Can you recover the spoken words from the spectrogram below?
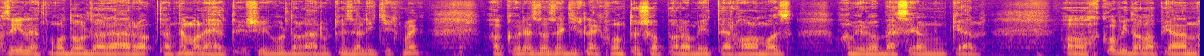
az életmód oldalára, tehát nem a lehetőség oldaláról közelítjük meg, akkor ez az egyik legfontosabb paraméter halmaz, amiről beszélnünk kell. A Covid alapján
